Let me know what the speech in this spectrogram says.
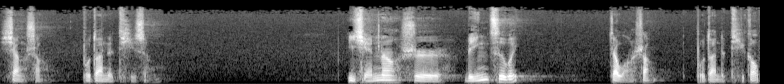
向上不断的提升。以前呢是零滋味，再往上不断的提高，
